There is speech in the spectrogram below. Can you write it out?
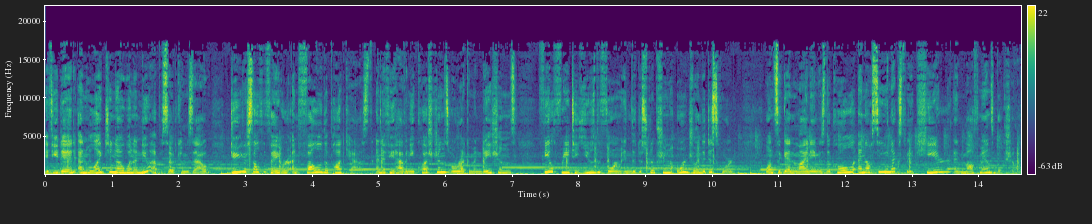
If you did and would like to know when a new episode comes out, do yourself a favor and follow the podcast. And if you have any questions or recommendations, feel free to use the form in the description or join the Discord. Once again, my name is Nicole, and I'll see you next week here in Mothman's Bookshop.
